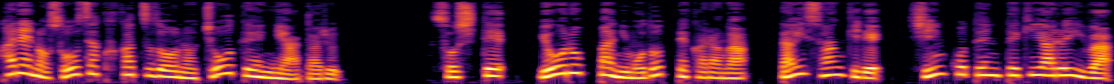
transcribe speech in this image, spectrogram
彼の創作活動の頂点にあたる。そしてヨーロッパに戻ってからが第三期で新古典的あるいは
